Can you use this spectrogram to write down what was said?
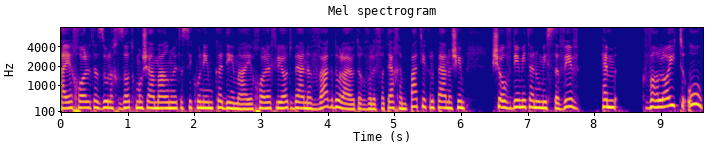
היכולת הזו לחזות, כמו שאמרנו, את הסיכונים קדימה, היכולת להיות בענווה גדולה יותר ולפתח אמפתיה כלפי אנשים שעובדים איתנו מסביב, הם כבר לא יטעו,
